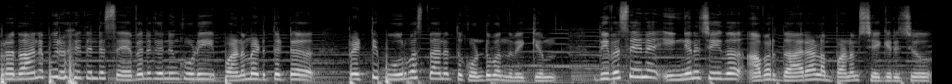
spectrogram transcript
പ്രധാന പുരോഹിതന്റെ സേവനകനും കൂടി പണമെടുത്തിട്ട് പെട്ടി പൂർവസ്ഥാനത്ത് കൊണ്ടുവന്നു വയ്ക്കും ദിവസേന ഇങ്ങനെ ചെയ്ത് അവർ ധാരാളം പണം ശേഖരിച്ചു.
